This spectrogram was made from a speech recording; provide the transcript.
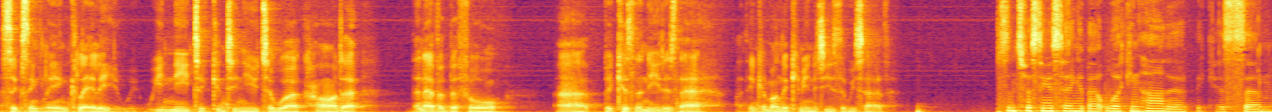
succinctly and clearly. We, need to continue to work harder than ever before uh, because the need is there, I think, among the communities that we serve. It's interesting you're saying about working harder because um,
